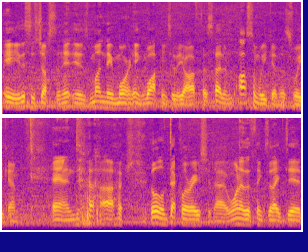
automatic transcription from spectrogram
Hey, this is Justin. It is Monday morning, walking to the office. Had an awesome weekend this weekend. And uh, a little declaration. Uh, one of the things that I did,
